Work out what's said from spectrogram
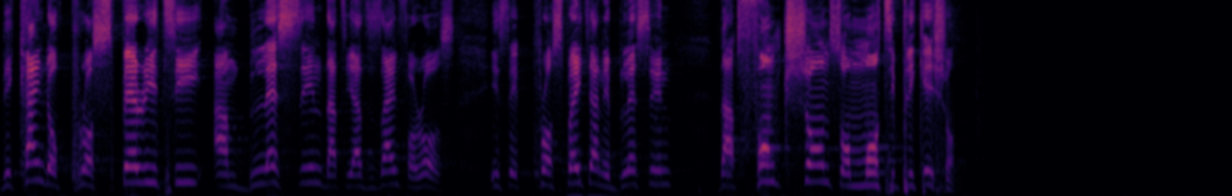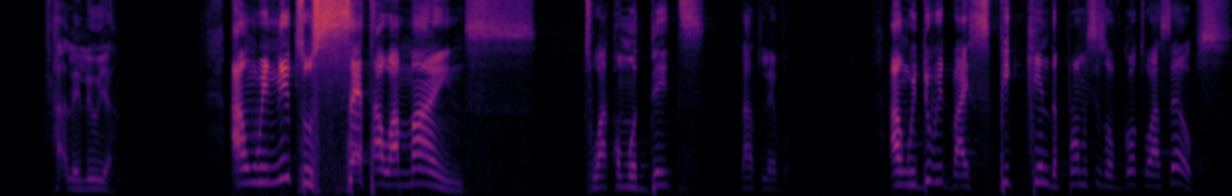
the kind of prosperity and blessing that He has designed for us. It's a prosperity and a blessing that functions on multiplication. Hallelujah. And we need to set our minds to accommodate that level. And we do it by speaking the promises of God to ourselves.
